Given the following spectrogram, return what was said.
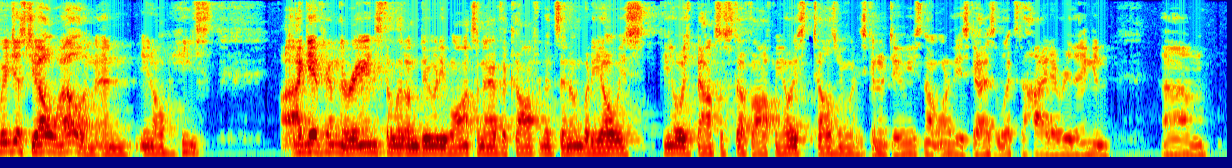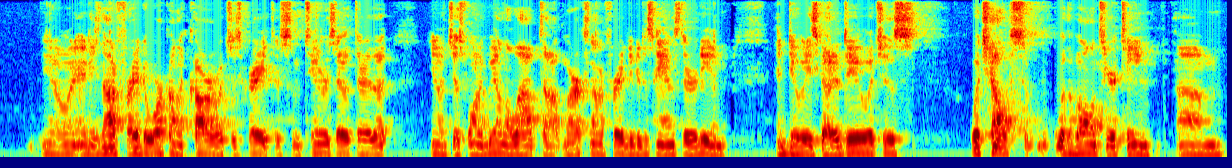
we just gel well, and and you know, he's I give him the reins to let him do what he wants, and I have the confidence in him. But he always he always bounces stuff off me. He always tells me what he's going to do. He's not one of these guys that likes to hide everything, and um, you know, and, and, he's not afraid to work on the car, which is great. There's some tuners out there that you know just want to be on the laptop. Mark's not afraid to get his hands dirty and and do what he's got to do, which is which helps with a volunteer team. Um,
